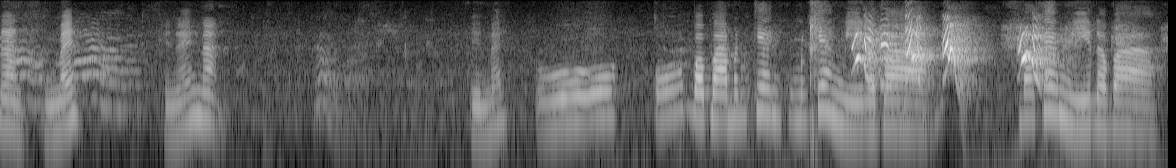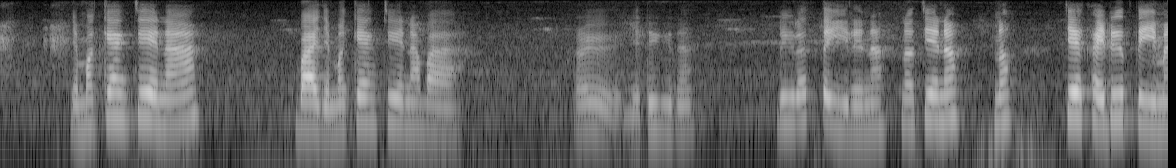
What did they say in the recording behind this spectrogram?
นั่น เห็นไหม เห็นไหมนั่น เห็นไหม โอ้โอ้บาบา มันแกล้ง มันแกล้งหมีละบาบาแกล้งหมีละบา อย่ามาแกล้งเจ้นะ บาอย่ามาแกล้งเจ้นะบา เออ อย่าดื้อนะ ดื้อแล้วตีเลยนะ เนาะเจ้นะ เนาะ เจ้ใครดื้อตีไหม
